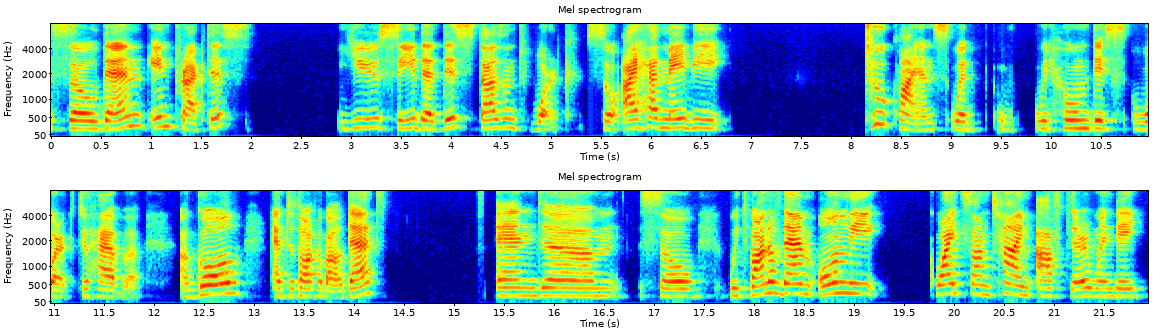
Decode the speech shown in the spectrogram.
so then in practice you see that this doesn't work. So I had maybe two clients with with whom this worked to have a, a goal and to talk about that. And um, so with one of them, only quite some time after when they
